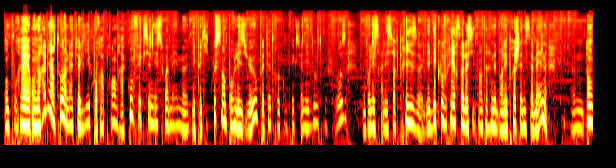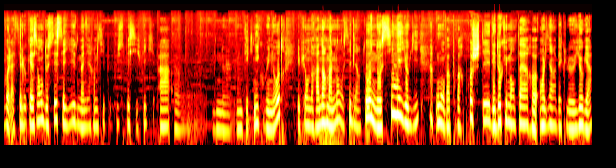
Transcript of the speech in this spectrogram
On pourrait, on aura bientôt un atelier pour apprendre à confectionner soi-même des petits coussins pour les yeux, ou peut-être confectionner d'autres choses. On vous laissera les surprises, les découvrir sur le site internet dans les prochaines semaines. Euh, donc voilà, c'est l'occasion de s'essayer de manière un petit peu plus spécifique à euh, une, une technique ou une autre. Et puis on aura normalement aussi bientôt nos ciné-yogis où on va pouvoir projeter des documentaires euh, en lien avec le yoga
